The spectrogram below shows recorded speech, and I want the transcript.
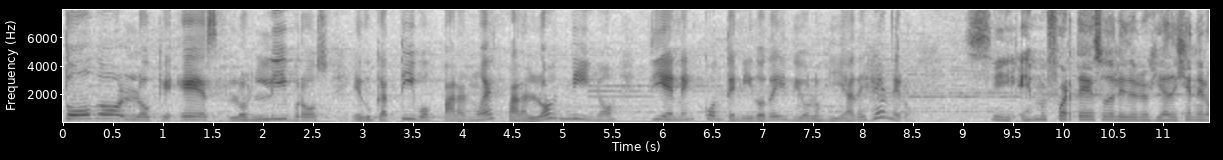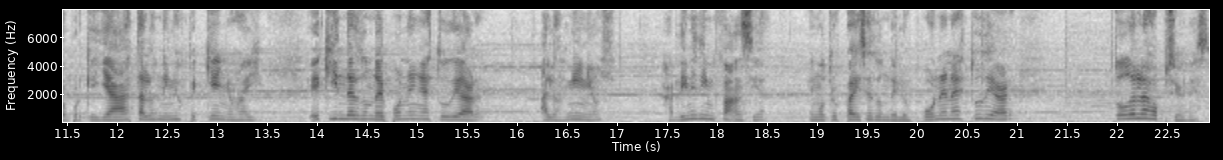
todo lo que es los libros educativos para, para los niños tienen contenido de ideología de género. Sí, es muy fuerte eso de la ideología de género, porque ya hasta los niños pequeños hay, hay kinder donde ponen a estudiar a los niños, jardines de infancia, en otros países donde los ponen a estudiar todas las opciones.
